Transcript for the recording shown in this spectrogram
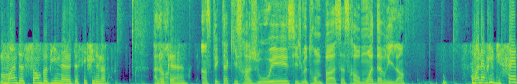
moins de 100 bobines de ses films. Alors, Donc, euh, un spectacle qui sera joué, si je me trompe pas, ça sera au mois d'avril. Hein Au mois d'avril, du 16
